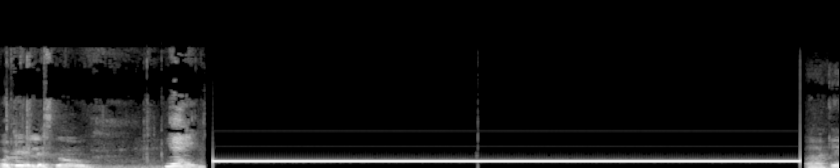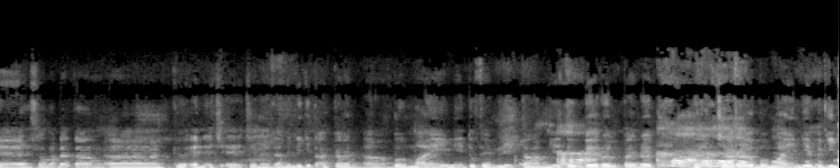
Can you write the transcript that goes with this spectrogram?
Okay, let's go. Yay. Okay, selamat datang uh, ke NHA channel. Dan ini kita akan uh, bermain Iaitu family time Iaitu Barrel Pirate. Dan cara bermain dia begini.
